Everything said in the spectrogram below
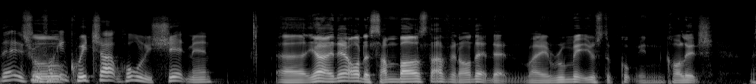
That is true. Fucking kway chap. Holy shit, man. uh, yeah, and then all the sambal stuff and all that that my roommate used to cook in college. My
